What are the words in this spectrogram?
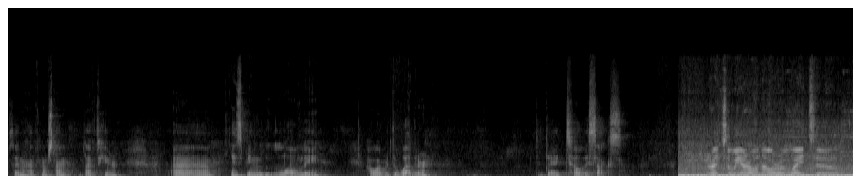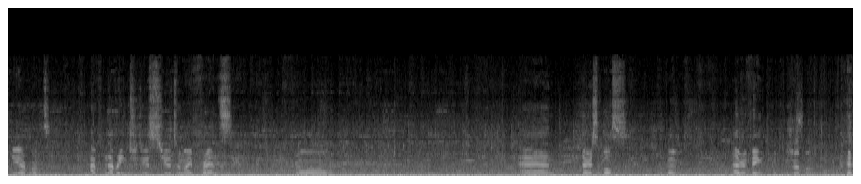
so I don't have much time left here. Uh, it's been lovely, however the weather today totally sucks. Right, so we are on our way to the airport. I've never introduced you to my friends from and there's a boss of everything.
